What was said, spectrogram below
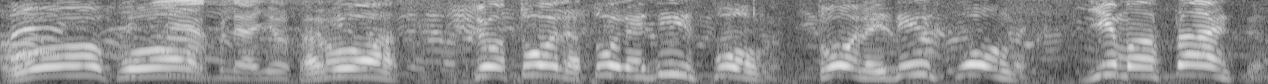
О, фол. Хорош. Все, Толя, Толя, иди исполни. Толя, иди исполни. Дима, останься.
